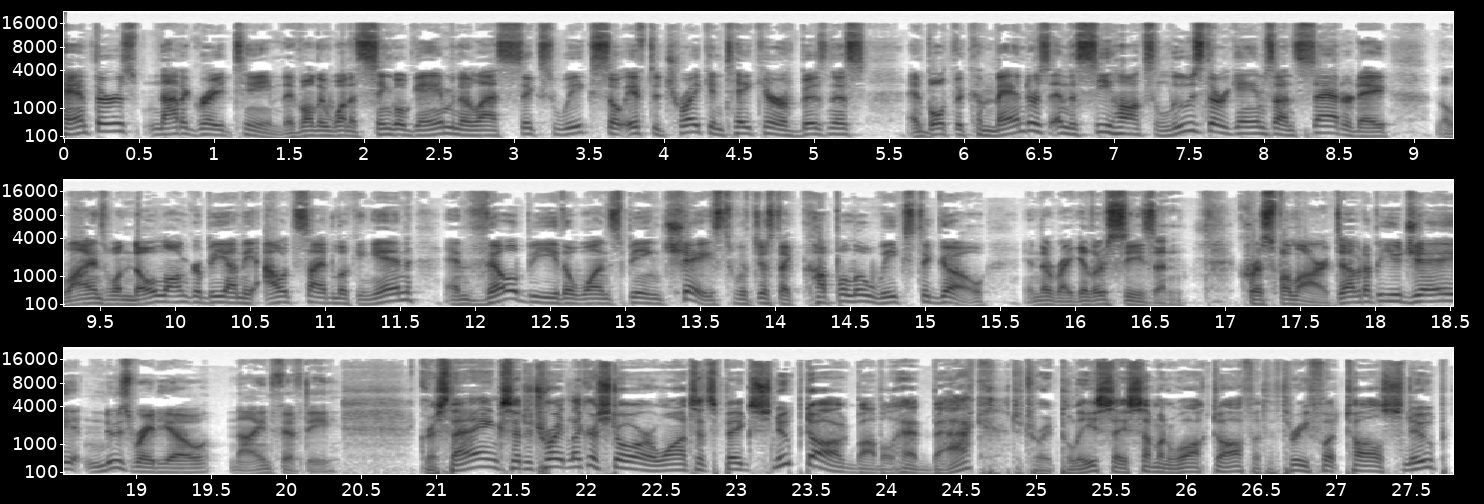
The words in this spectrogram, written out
Panthers, not a great team. They've only won a single game in their last six weeks. So if Detroit can take care of business and both the Commanders and the Seahawks lose their games on Saturday, the Lions will no longer be on the outside looking in and they'll be the ones being chased with just a couple of weeks to go in the regular season. Chris Villar, WWJ News Radio 950. Chris, thanks. A Detroit liquor store wants its big Snoop Dogg bobblehead back. Detroit police say someone walked off with a three foot tall Snoop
